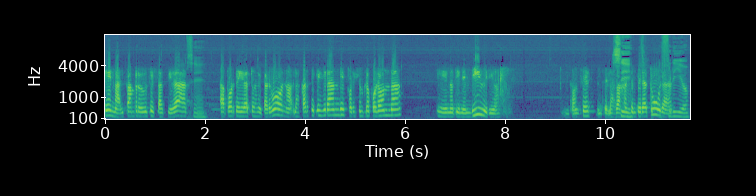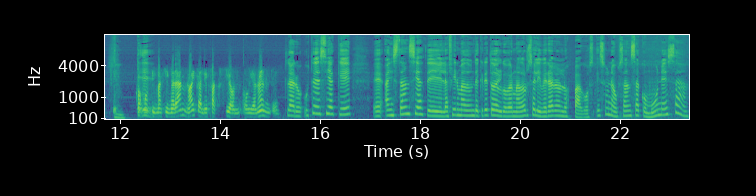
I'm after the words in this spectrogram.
llena, el pan produce saciedad, aporta hidratos de carbono. Las cárceles grandes, por ejemplo, Coronda, eh, no tienen vidrio. Entonces, entre las bajas temperaturas, frío. como eh, se imaginarán, no hay calefacción, obviamente. Claro, usted decía que eh, a instancias de la firma de un decreto del gobernador se liberaron los pagos. ¿Es una usanza común esa?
